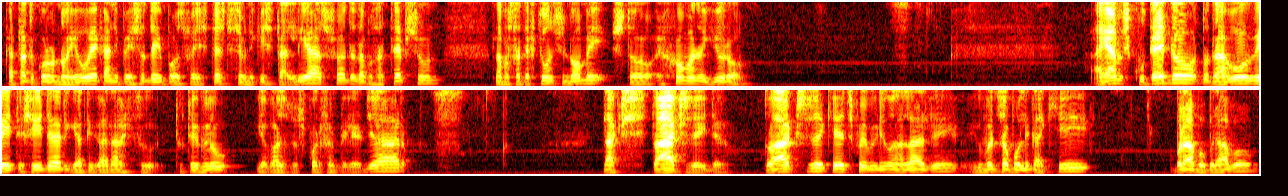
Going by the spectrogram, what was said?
κατά του κορονοϊού έκανε οι περισσότεροι ποδοσφαιριστές της Εθνικής Ιταλίας, φέροντας να προστατεύσουν να προστατευτούν συγγνώμη, στο ερχόμενο Euro. I am Scutendo, το τραγούδι της Ίντερ για την κατάσταση του, του τίτλου διαβάζω το sportfm.gr Εντάξει, το άξιζε Ίντερ. Το άξιζε και έτσι πρέπει λίγο να αλλάζει. Η Γιουβέντουσα πολύ κακή. Μπράβο, μπράβο.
